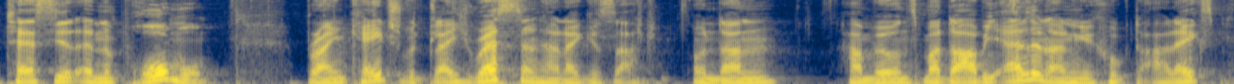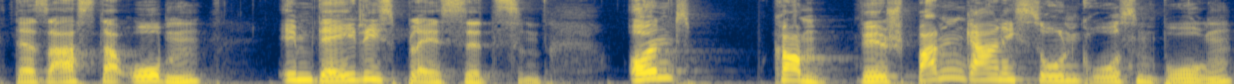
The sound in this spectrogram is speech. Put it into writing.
Testiert eine Promo. Brian Cage wird gleich wresteln, hat er gesagt. Und dann haben wir uns mal Darby Allen angeguckt, Alex. Der saß da oben im Daily's Place sitzen. Und komm, wir spannen gar nicht so einen großen Bogen.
